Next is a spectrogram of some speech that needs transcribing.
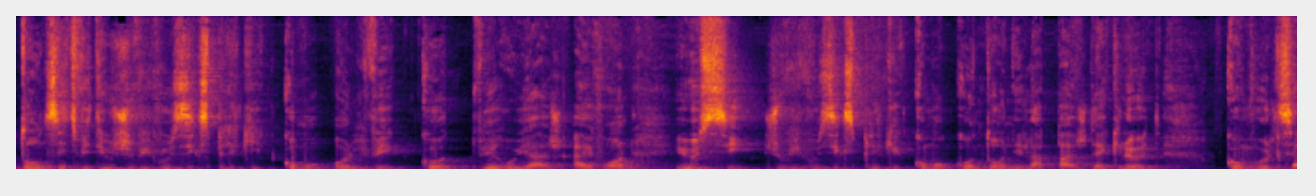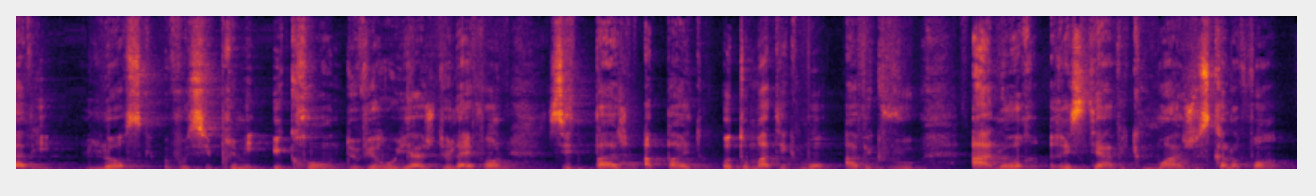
Dans cette vidéo, je vais vous expliquer comment enlever code verrouillage iPhone et aussi je vais vous expliquer comment contourner la page d'iCloud. Comme vous le savez, lorsque vous supprimez écran de verrouillage de l'iPhone, cette page apparaît automatiquement avec vous. Alors, restez avec moi jusqu'à la fin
